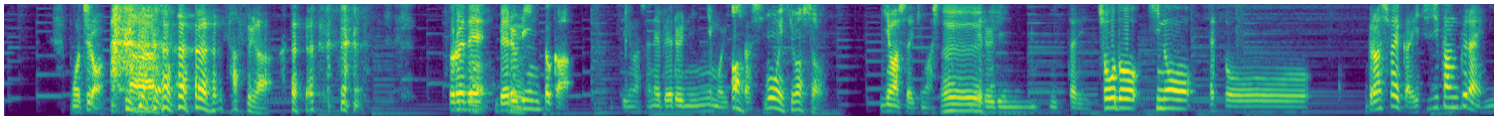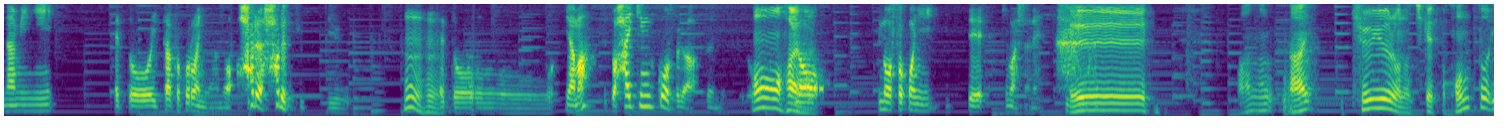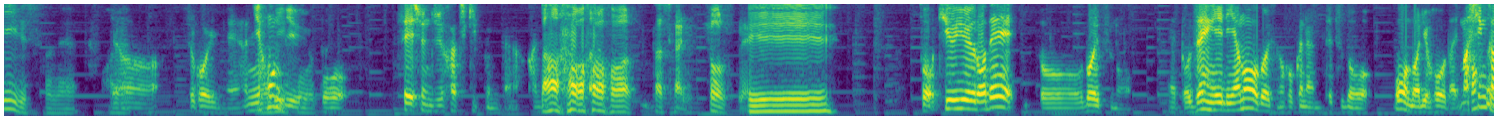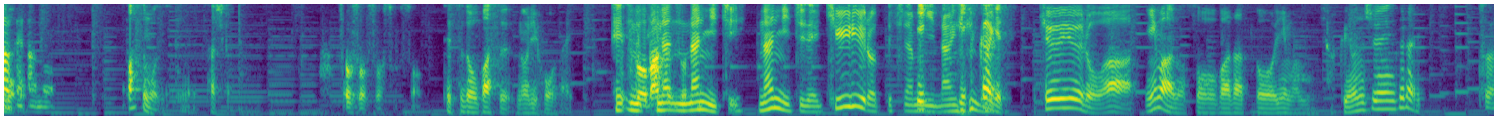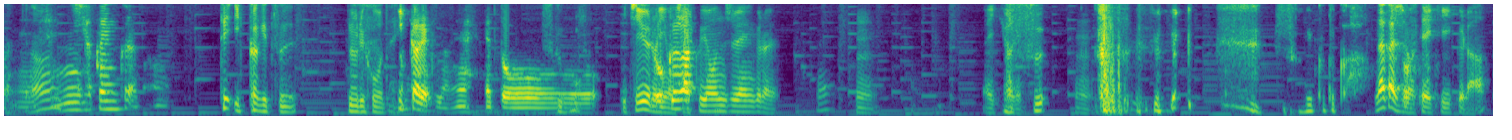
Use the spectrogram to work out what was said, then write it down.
もちろん。さすが。それでう、んベルリンとか行ってきましたね。ベルリンにも行あったし、、もう行きました。行きました、行きました。へーベルリンに行ったり、ちょうど昨日、えっと、ブランシュバイから1時間ぐらい南に、えっと、行ったところに、あの、ハル、ハルツっていう、うんうんえっ。と、山、えっと、ハイキングコースがあるんですけど、おー、はいは昨日、昨日そこに行ってきましたね。い。えー、あの、ない9ユーロのチケット、本当いいですよね。いやーすごいね。日本でいう、こう、青春18切符みたいな感じ。確かに、そうですえね。ー、そう、9ユーロで、えっと、ドイツの、えっと、全エリアのドイツの国内の鉄道を乗り放題。まあ、新幹線、あの、バスもですね、確かに。そうそうそうそうそう。鉄道バス乗り放題。え、鉄道バスな何日？何日で？9ユーロってちなみに何円1ヶ月。9ユーロは、今の相場だと、今もう140円ぐらい。そうだね。な1200円くらいかな。で1ヶ月乗り放題。1ヶ月だね。えっと、すご1ユーロ今6月140円ぐらい。ね、うん。1ヶ月。安っ。うん そういうことか。中島定期いくら？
